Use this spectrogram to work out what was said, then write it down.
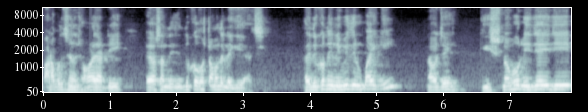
পাড়া প্রতিষ্ঠানে ঝগড়াঝাটি, এই অশান্তি দুঃখ কষ্ট আমাদের লেগেই আছে। এই দুঃখ থেকে নিবৃত্তির উপায় কী? না বলছে কৃষ্ণ ভুলি যেই জীব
